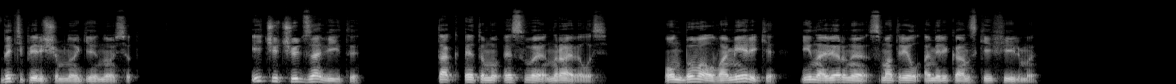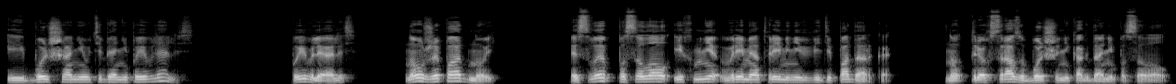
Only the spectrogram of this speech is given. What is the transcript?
да теперь еще многие носят. И чуть-чуть завиты. Так этому СВ нравилось. Он бывал в Америке и, наверное, смотрел американские фильмы. И больше они у тебя не появлялись? Появлялись, но уже по одной. СВ посылал их мне время от времени в виде подарка, но трех сразу больше никогда не посылал.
